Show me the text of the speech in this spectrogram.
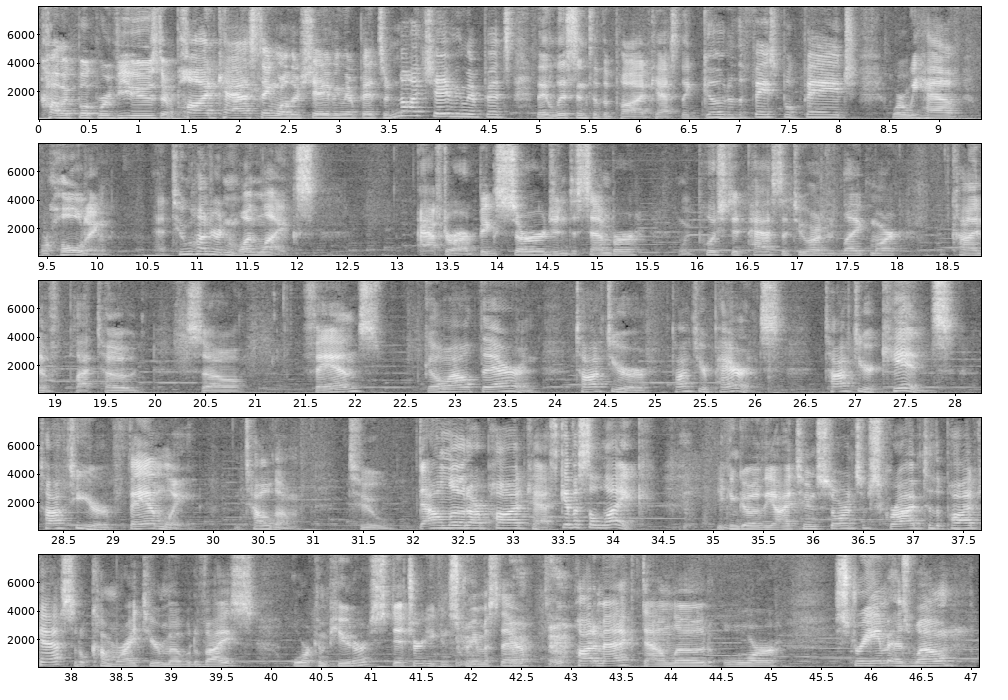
comic book reviews. They're podcasting while they're shaving their pits or not shaving their pits. They listen to the podcast. They go to the Facebook page where we have we're holding at 201 likes after our big surge in December, we pushed it past the 200 like mark, we've kind of plateaued. So, fans, go out there and talk to your talk to your parents, talk to your kids, talk to your family, and tell them to download our podcast. Give us a like. You can go to the iTunes store and subscribe to the podcast. It'll come right to your mobile device or computer. Stitcher, you can stream us there. Podomatic, download or stream as well.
